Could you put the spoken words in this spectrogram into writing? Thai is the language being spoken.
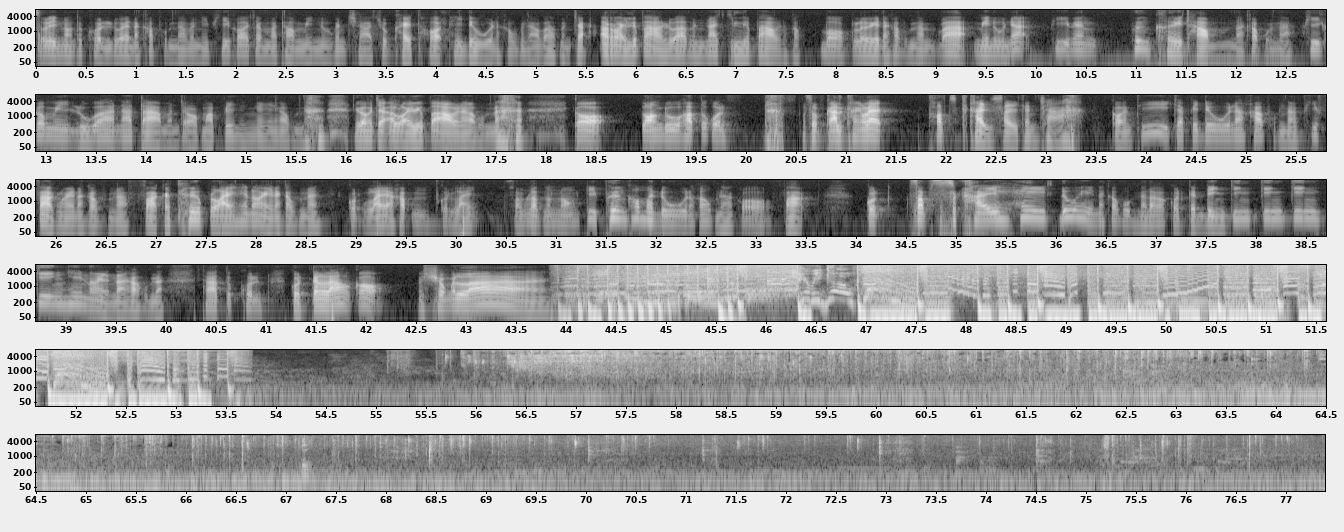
สวัสดีน้องทุกคนด้วยนะครับผมนะวันนี้พี่ก็จะมาทำเมนูกัญชาชุบไข่ทอดให้ดูนะครับผมนะว่ามันจะอร่อยหรือเปล่าหรือว่ามันน่ากินหรือเปล่านะครับ บอกเลยนะครับผมนะว่าเมนูเนี้ยพี่แม่งเพิ่งเคยทำนะครับผมนะพี่ก็ไม่รู้ว่าหน้าตามันจะออกมาเป็นยังไงนะครับผมนะหรือว่ามันจะอร่อยหรือเปล่านะครับผมนะ ก็ลองดูครับทุกคนประสบการณ์ครั้งแรกทอดไข่ใส่กัญชาก่อนที่จะไปดูนะครับผมนะพี่ฝากหน่อยนะครับผมนะฝากกระทืบไลค์ให้หน่อยนะครับผมนะ กดไลค์อะครับกดไลค์สำหรับน้องๆที่เพิ่งเข้ามาดูนะครับผมนะก็ฝากกด subscribe ให้ด้วยนะครับผมนะแล้วก็กดกระดิ่งกิ้งกิ้งกิ้งกิ้งให้หน่อยนะครับผมนะถ้าทุกคนกดกันแล้วก็มาชมกันล่ะ Here we go.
